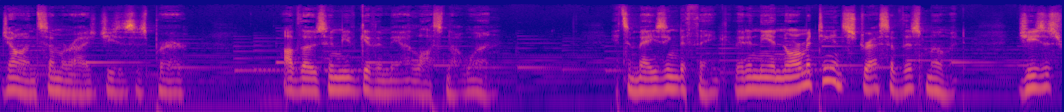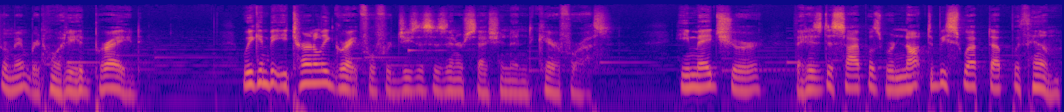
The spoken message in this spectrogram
John summarized Jesus' prayer Of those whom you've given me, I lost not one. It's amazing to think that in the enormity and stress of this moment, Jesus remembered what he had prayed. We can be eternally grateful for Jesus' intercession and care for us. He made sure that his disciples were not to be swept up with him.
